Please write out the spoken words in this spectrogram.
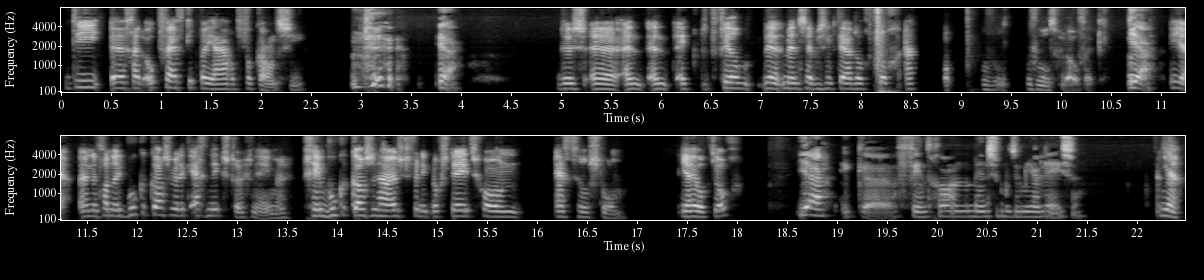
die eh, gaat ook vijf keer per jaar op vakantie. ja. Dus, eh, en, en ik, veel mensen hebben zich daardoor toch aan gevoeld, geloof ik. Ja. Ja, en van de boekenkast wil ik echt niks terugnemen. Geen boekenkast in huis vind ik nog steeds gewoon echt heel stom. Jij ook toch? Ja, ik eh, vind gewoon mensen moeten meer lezen. Ja.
